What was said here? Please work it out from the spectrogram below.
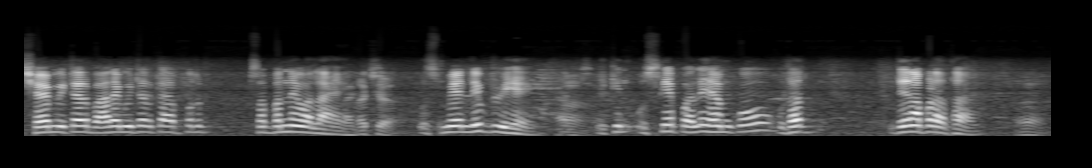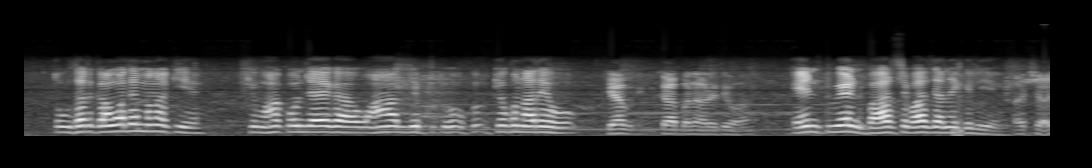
छः मीटर बारह मीटर का ऊपर सब बनने वाला है। अच्छा। उसमें लिफ्ट भी है। हाँ। लेकिन उसके पहले हमको उधर देना पड़ा था। हाँ। तो उधर गाँव वाले मना किए कि वहाँ कौन जाएगा? वहाँ लिफ्ट क्यों बना रहे हो? क्या क्या बना रहे थे वहाँ? एंड टू एंड बाहर से बाहर जाने के लिए। अच्छा।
